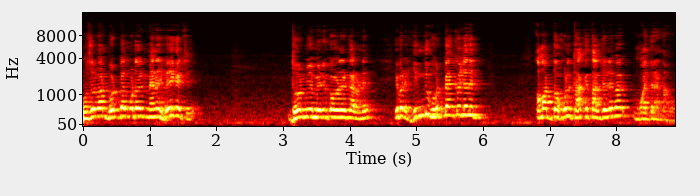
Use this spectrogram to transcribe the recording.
মুসলমান ভোট ব্যাংক মোটামুটি ম্যানেজ হয়ে গেছে ধর্মীয় মেরুকরণের কারণে। এবার হিন্দু ভোট ব্যাংকেও যদি আমার দখলে থাকে, তার জন্য এবার ময়দানে নামো।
